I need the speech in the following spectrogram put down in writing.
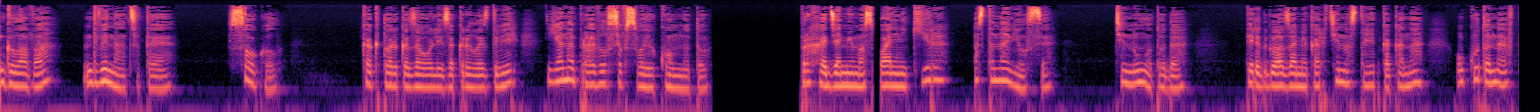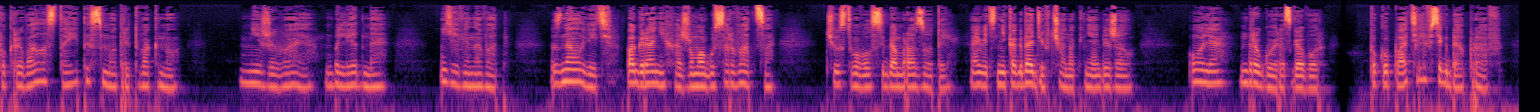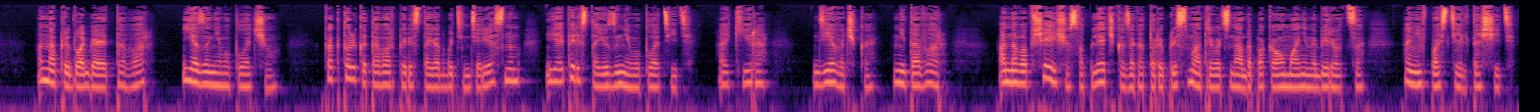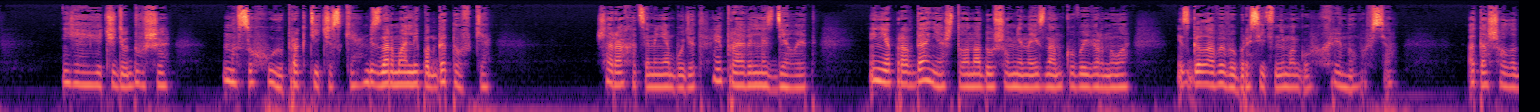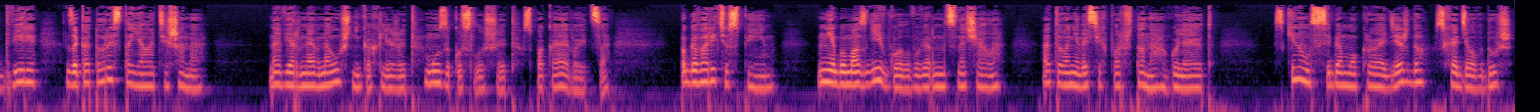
Глава двенадцатая. Сокол. Как только за Олей закрылась дверь, я направился в свою комнату. Проходя мимо спальни Киры, остановился. Тянуло туда. Перед глазами картина стоит, как она, укутанная в покрывало, стоит и смотрит в окно. Неживая, бледная. Я виноват. Знал ведь, по грани хожу, могу сорваться. Чувствовал себя мразотой, а ведь никогда девчонок не обижал. Оля — другой разговор. Покупатель всегда прав. Она предлагает товар, я за него плачу. Как только товар перестает быть интересным, я перестаю за него платить. А Кира — девочка, не товар. Она вообще еще соплячка, за которой присматривать надо, пока ума не наберется, а не в постель тащить. Я ее чуть в душе, на сухую практически, без нормальной подготовки. Шарахаться меня будет и правильно сделает. И не оправдание, что она душу мне наизнанку вывернула — из головы выбросить не могу, хреново все. Отошел от двери, за которой стояла тишина. Наверное, в наушниках лежит, музыку слушает, успокаивается. Поговорить успеем. Мне бы мозги в голову вернуть сначала, а то они до сих пор в штанах гуляют. Скинул с себя мокрую одежду, сходил в душ.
